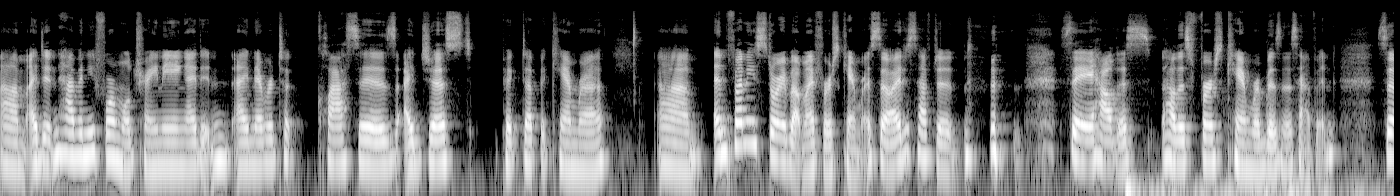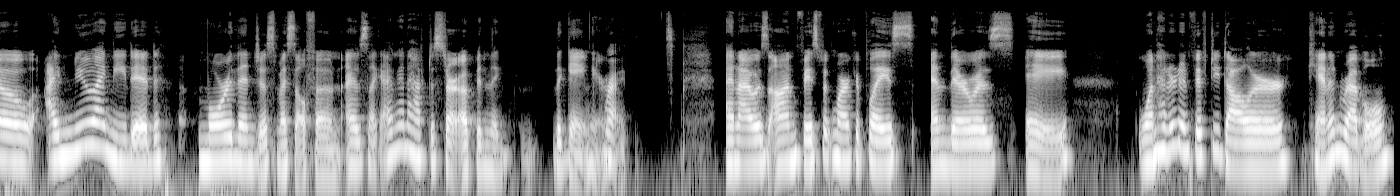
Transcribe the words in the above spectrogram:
Um, I didn't have any formal training. I didn't, I never took classes. I just picked up a camera um, and funny story about my first camera. So I just have to say how this how this first camera business happened. So I knew I needed more than just my cell phone. I was like, I'm gonna have to start up in the the game here. Right. And I was on Facebook Marketplace, and there was a $150 Canon Rebel,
